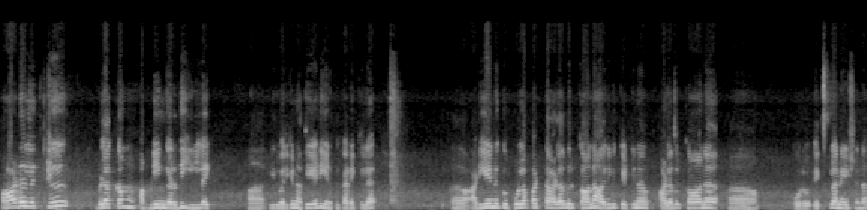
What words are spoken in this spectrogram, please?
பாடலுக்கு விளக்கம் அப்படிங்கிறது இல்லை. இது வரைக்கும் நான் தேடி எனக்கு கிடைக்கல. அடியனுக்கு புலப்பட்ட அளவிற்கான அறிவு கெட்டின அளவிற்கான ஒரு எக்ஸ்பிளனேஷனை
